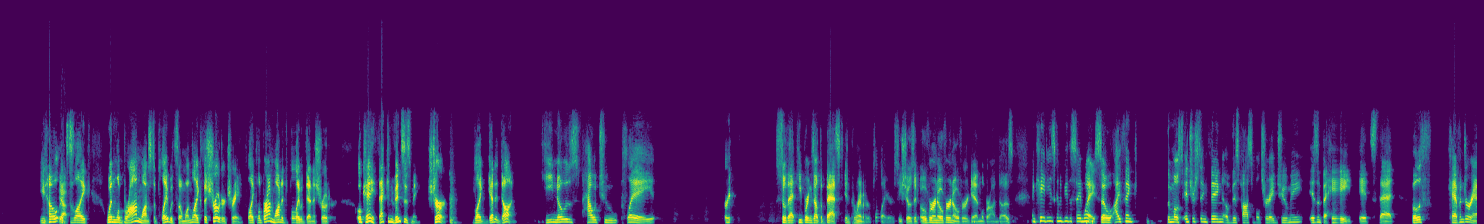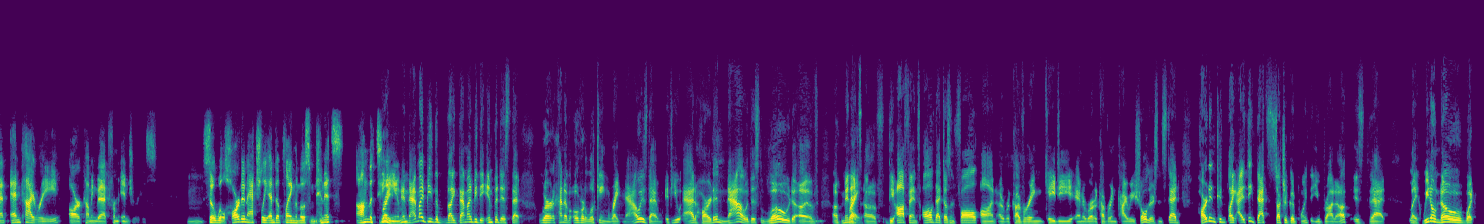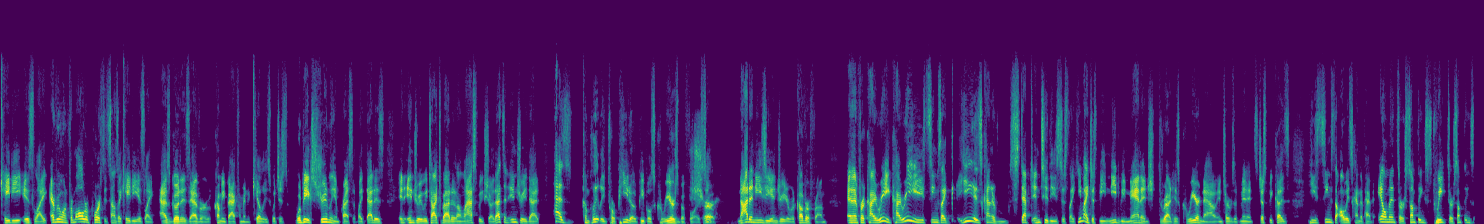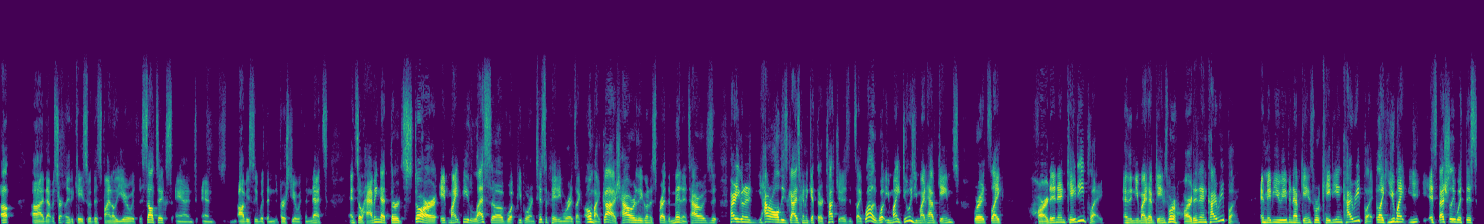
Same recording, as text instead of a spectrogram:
You know, yeah. it's like when LeBron wants to play with someone like the Schroeder trade. Like LeBron wanted to play with Dennis Schroeder. Okay, that convinces me. Sure. Like get it done he knows how to play so that he brings out the best in perimeter players. He shows it over and over and over again, LeBron does. And KD is going to be the same way. So I think the most interesting thing of this possible trade to me isn't the hate, it's that both Kevin Durant and Kyrie are coming back from injuries. Mm. So will Harden actually end up playing the most minutes on the team? Right. And that might be the like that might be the impetus that we're kind of overlooking right now is that if you add Harden now, this load of mm-hmm. of minutes right. of the offense, all of that doesn't fall on a recovering KD and a recovering Kyrie shoulders. Instead, Harden could like I think that's such a good point that you brought up is that like we don't know what KD is like. Everyone from all reports, it sounds like KD is like as good as ever coming back from an Achilles, which is would be extremely impressive. Like that is an injury. We talked about it on last week's show. That's an injury that has completely torpedoed people's careers before. Sure. So not an easy injury to recover from. And then for Kyrie, Kyrie seems like he is kind of stepped into these just like he might just be need to be managed throughout his career now in terms of minutes, just because he seems to always kind of have ailments or something's tweaked or something's up. Uh, that was certainly the case with his final year with the Celtics and and obviously with the first year with the Nets. And so having that third star, it might be less of what people are anticipating, where it's like, oh my gosh, how are they going to spread the minutes? How is it? How are you going to? How are all these guys going to get their touches? It's like, well, what you might do is you might have games where it's like Harden and KD play, and then you might have games where Harden and Kyrie play, and maybe you even have games where KD and Kyrie play. Like you might, you, especially with this,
